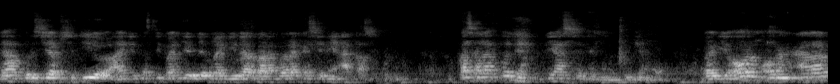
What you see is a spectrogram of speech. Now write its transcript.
dah bersiap sedia ah, ini pasti banjir dia bagi dah barang-barang ke sini atas. Pasal apa? Dah biasa dengan hujan. Bagi orang-orang Arab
